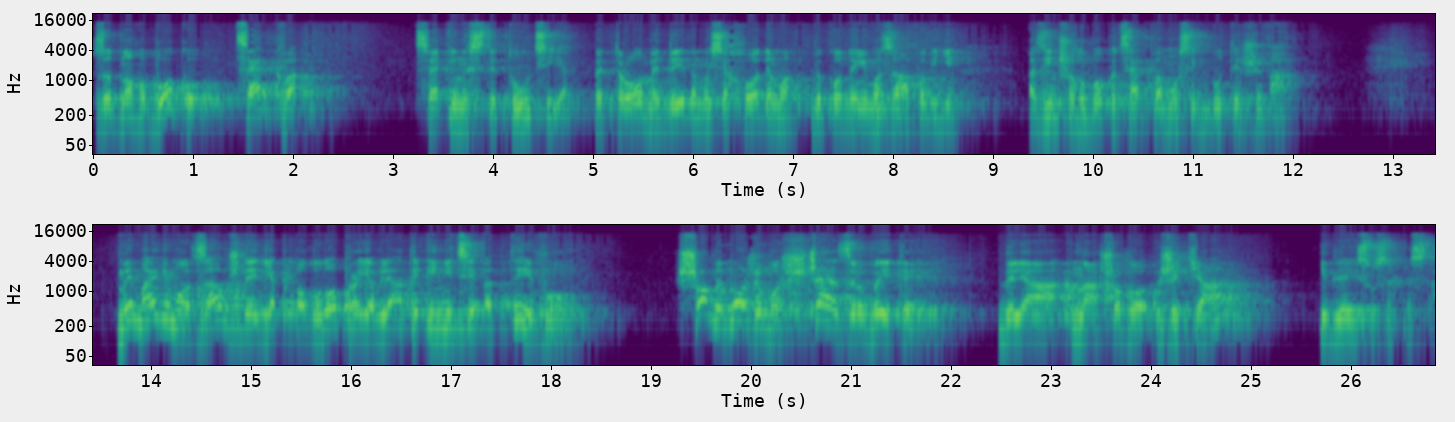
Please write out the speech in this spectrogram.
з одного боку, церква це інституція. Петро, ми дивимося, ходимо, виконуємо заповіді, а з іншого боку, церква мусить бути жива. Ми маємо завжди, як Павло, проявляти ініціативу. Що ми можемо ще зробити для нашого життя і для Ісуса Христа?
